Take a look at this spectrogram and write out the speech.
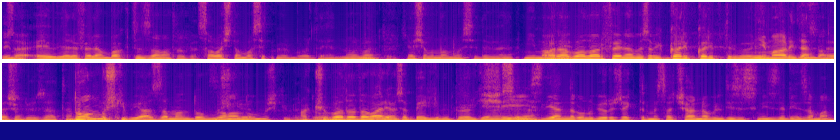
Benim... Mesela evlere falan baktığın zaman Tabii. savaştan bahsetmiyorum bu arada yani normal evet, evet. yaşamından bahsediyorum. Mimari... Arabalar falan mesela bir garip gariptir böyle. Mimariden de anlaşılıyor evet. zaten. Donmuş gibi ya zaman donmuş zaman gibi. donmuş gibi. Ha, Küba'da da var ya mesela belli bir bölge Şeyi mesela. Şeyi izleyenler onu görecektir. Mesela Çernobil dizisini izlediğin zaman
